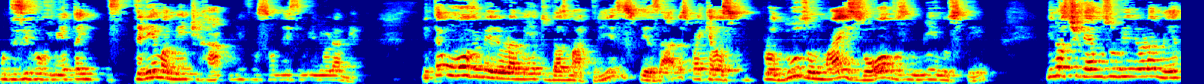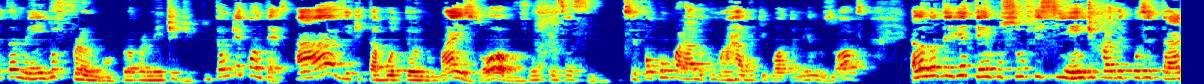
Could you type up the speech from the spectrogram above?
um desenvolvimento extremamente rápido em função desse melhoramento. Então, houve melhoramento das matrizes pesadas para que elas produzam mais ovos em menos tempo. E nós tivemos um melhoramento também do frango, propriamente dito. Então, o que acontece? A ave que está botando mais ovos, vamos pensar assim, se for comparado com uma ave que bota menos ovos, ela não teria tempo suficiente para depositar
